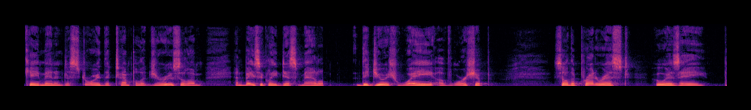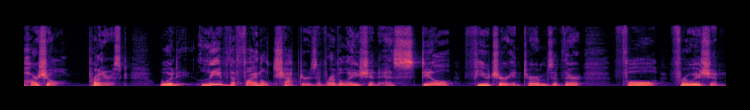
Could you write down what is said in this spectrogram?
came in and destroyed the temple at Jerusalem and basically dismantled the Jewish way of worship. So the preterist, who is a partial preterist, would leave the final chapters of Revelation as still future in terms of their full fruition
